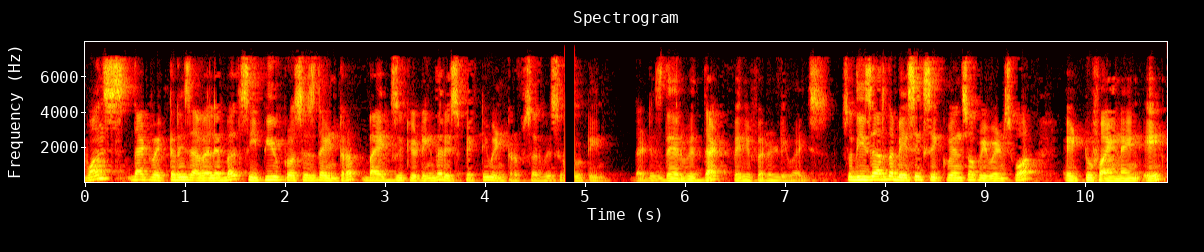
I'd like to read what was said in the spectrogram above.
Once that vector is available, CPU processes the interrupt by executing the respective interrupt service routine that is there with that peripheral device. So these are the basic sequence of events for 8259A.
